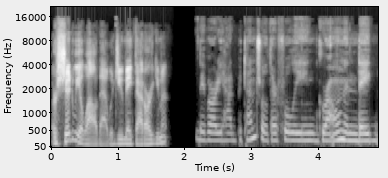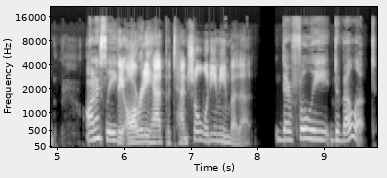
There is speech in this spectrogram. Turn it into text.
Or should we allow that? Would you make that argument? They've already had potential. They're fully grown and they honestly They already had potential? What do you mean by that? They're fully developed.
